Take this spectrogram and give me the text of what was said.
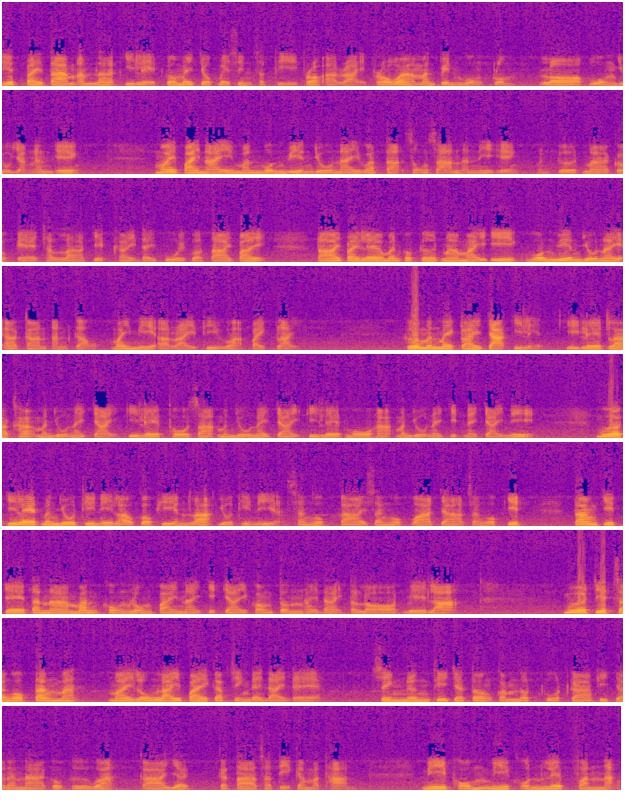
คิดไปตามอำนาจกิเลสก็ไม่จบไม่สิ้นสักที เพราะอะไร เพราะว่ามันเป็นวงกลมรอบวงอยู่อย่างนั้นเอง ไม่ไปไหนมันวนเวียนอยู่ในวัฏฏะสงสารอันนี้เอง มันเกิดมาก็แก่ชราเจ็บไข้ได้ป่วยก็ตายไป ตายไปแล้วมันก็เกิดมาใหม่อีก วนเวียนอยู่ในอาการอันเก่า ไม่มีอะไรที่ว่าไปไกล คือมันไม่ไกลจากกิเลส กิเลสราคะมันอยู่ในใจ กิเลสโทสะมันอยู่ในใจ กิเลสโมหะมันอยู่ในจิตในใจนี่เมื่อกิเลสมันอยู่ที่นี่เราก็เพียรละอยู่ที่นี่สงบกายสงบวาจาสงบจิต ตั้งจิตเจตนามั่นคงลงไปในจิตใจของตนให้ได้ตลอดเวลา เมื่อจิตสงบตั้งมั่นไม่หลงไหลไปกับสิ่งใดๆแดสิ่งหนึ่งที่จะต้องกำหนดกวดกาพิจารณาก็คือว่า กายกตาสติกรรมฐาน มีผมมีขนเล็บฟันหนัง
